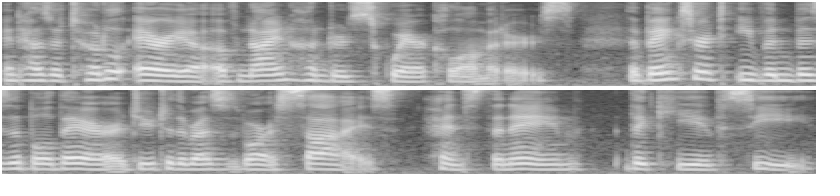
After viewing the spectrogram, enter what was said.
and has a total area of 900 square kilometers. The banks aren't even visible there due to the reservoir's size, hence the name, the Kiev Sea.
